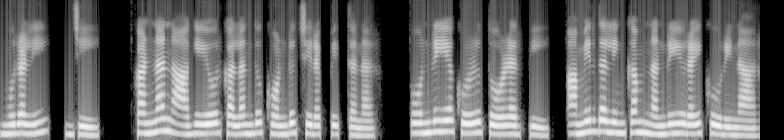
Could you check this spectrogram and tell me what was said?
Murali G. Kannan ஆகியோர் கலந்து கொண்டு சிறப்பித்தனர். ஒன்றிய குழு தோழர் பி. அமிர்தலிங்கம் நன்றியுரை கூறினார்.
